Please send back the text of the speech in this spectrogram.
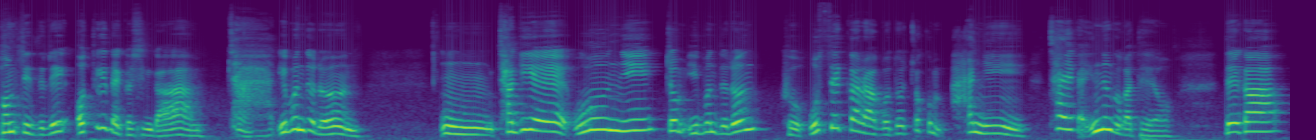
범띠들이 어떻게 될 것인가. 자, 이분들은 음, 자기의 운이 좀 이분들은 그 옷 색깔하고도 조금 많이 차이가 있는 것 같아요. 내가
